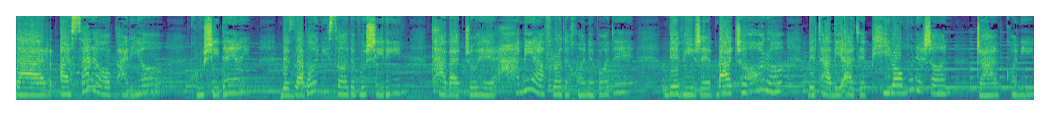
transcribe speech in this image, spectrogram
در اثر آبپریا کوشیده به زبانی ساده و شیرین توجه همه افراد خانواده به ویژه بچه ها را به طبیعت پیرامونشان جلب کنیم.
